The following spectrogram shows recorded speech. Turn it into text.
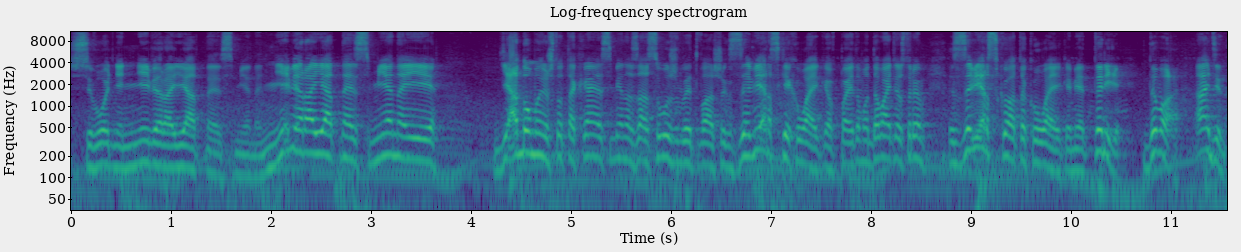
Сегодня невероятная смена. Невероятная смена и... Я думаю, что такая смена заслуживает ваших зверских лайков, поэтому давайте устроим зверскую атаку лайками. 3, 2, 1,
